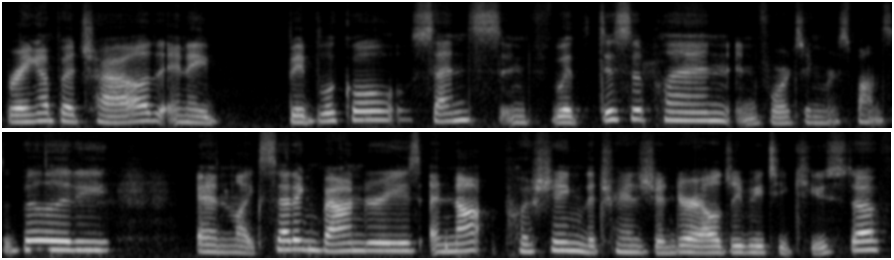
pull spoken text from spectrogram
bring up a child in a biblical sense and with discipline, enforcing responsibility, and like setting boundaries and not pushing the transgender LGBTQ stuff.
